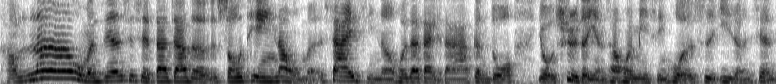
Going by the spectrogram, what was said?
好啦，我们今天谢谢大家的收听。那我们下一集呢，会再带给大家更多有趣的演唱会秘辛，或者是艺人现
